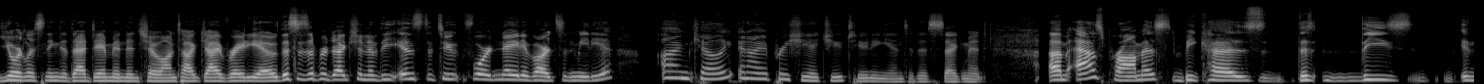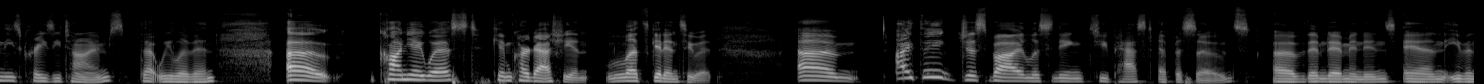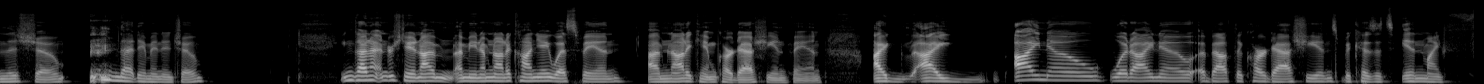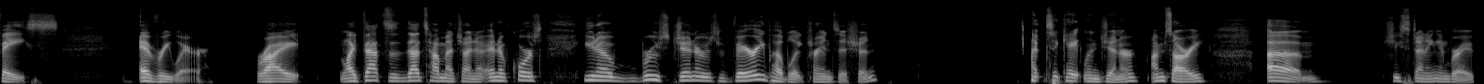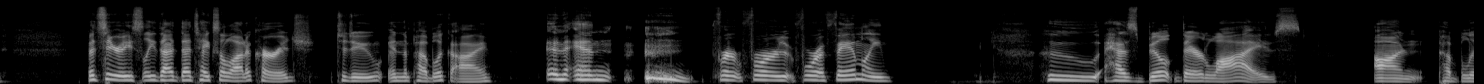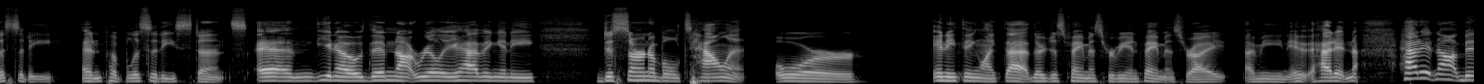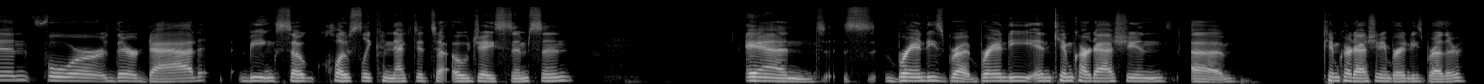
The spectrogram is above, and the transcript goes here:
You're listening to That Damn Indian Show on Talk Jive Radio. This is a production of the Institute for Native Arts and Media. I'm Kelly, and I appreciate you tuning into this segment. Um, as promised, because this, these in these crazy times that we live in, uh, Kanye West, Kim Kardashian. Let's get into it. Um, I think just by listening to past episodes of Them Damn Indians and even this show, that Damn Indian show, you can kind of understand. I'm, I mean, I'm not a Kanye West fan. I'm not a Kim Kardashian fan. I, I, I know what I know about the Kardashians because it's in my face everywhere, right? Like that's that's how much I know. And of course, you know, Bruce Jenner's very public transition to Caitlyn Jenner. I'm sorry. Um she's stunning and brave. But seriously, that that takes a lot of courage to do in the public eye. And and for for for a family who has built their lives on publicity and publicity stunts and you know them not really having any discernible talent or anything like that they're just famous for being famous right i mean it, had it not had it not been for their dad being so closely connected to oj simpson and brandy's brandy and kim kardashian uh kim kardashian and brandy's brother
